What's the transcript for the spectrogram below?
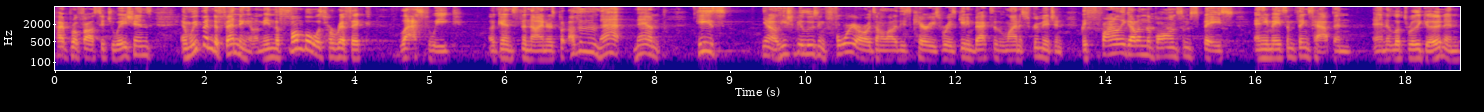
high profile situations. And we've been defending him. I mean, the fumble was horrific last week against the Niners. But other than that, man, he's, you know, he should be losing four yards on a lot of these carries where he's getting back to the line of scrimmage. And they finally got on the ball in some space and he made some things happen. and it looked really good. And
